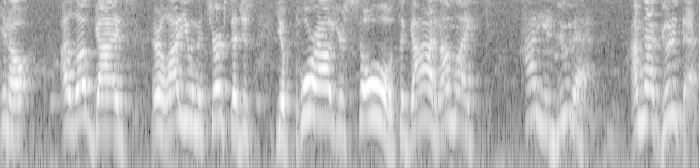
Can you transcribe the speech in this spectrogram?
you know, I love guys. There are a lot of you in the church that just you pour out your soul to God, and I'm like, how do you do that? I'm not good at that.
